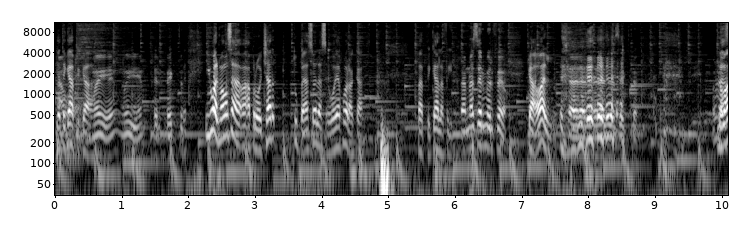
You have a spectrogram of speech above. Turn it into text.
Ya te queda picada. Muy bien, muy bien, perfecto. Igual, vamos a aprovechar tu pedazo de la cebolla por acá para picarla fina. Para no hacerme el feo. Cabal. Héctor. Uno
